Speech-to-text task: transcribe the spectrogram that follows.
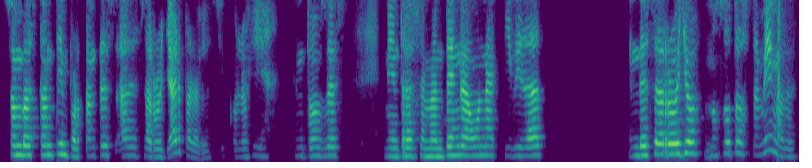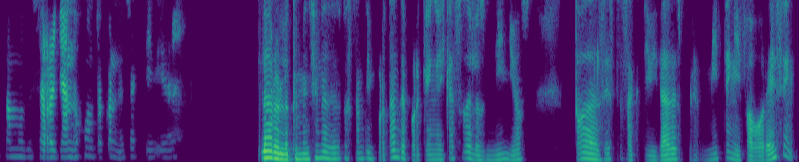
son bastante importantes a desarrollar para la psicología. Entonces, mientras se mantenga una actividad en desarrollo, nosotros también nos estamos desarrollando junto con esa actividad. Claro, lo que mencionas es bastante importante porque en el caso de los niños, todas estas actividades permiten y favorecen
